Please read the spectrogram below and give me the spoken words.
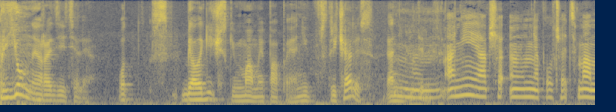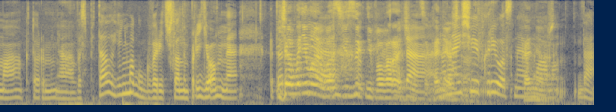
Приемные родители, вот с биологическими мамой и папой, они встречались? Они mm-hmm. виделись? Они обща... У меня, получается, мама, которая меня воспитала, я не могу говорить, что она приемная. Которая... Я понимаю, у вас язык не поворачивается, да, конечно. Она еще и крестная конечно. мама. Да,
